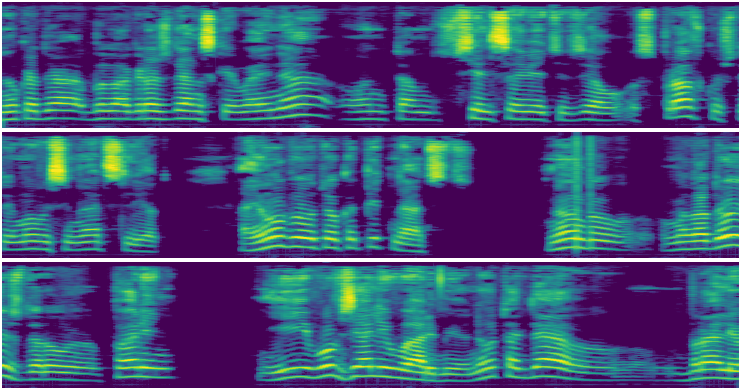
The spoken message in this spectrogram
Но когда была гражданская война, он там в сельсовете взял справку, что ему 18 лет. А ему было только 15. Но он был молодой, здоровый парень, и его взяли в армию. Ну, тогда э, брали,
